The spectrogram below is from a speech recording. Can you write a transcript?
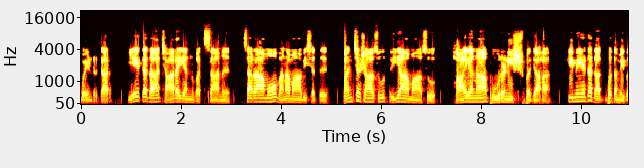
போயின்னு இருக்கார் ஏகதா சாரையன் வத்சானு சராமோ வனமாவிஷத்து பஞ்சஷாசு திரியாமாசு ஹாயனா பூரணீஸ்வஜா किमेतदद्भुतमिव।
